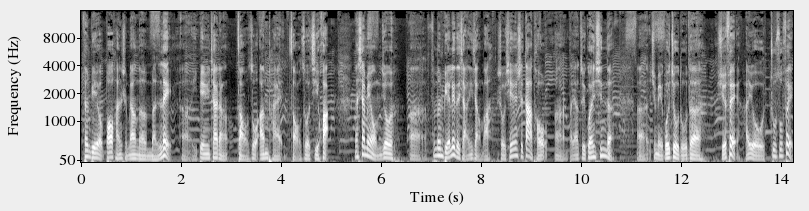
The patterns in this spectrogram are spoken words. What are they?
分别有包含什么样的门类啊？以便于家长早做安排，早做计划。那下面我们就。呃，分门别类的讲一讲吧。首先是大头啊，大家最关心的，呃，去美国就读的学费还有住宿费，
